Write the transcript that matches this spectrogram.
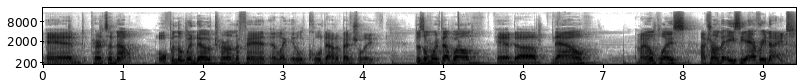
And parents said, no, open the window, turn on the fan, and like it'll cool down eventually. Doesn't work that well. And uh, now, in my own place, I turn on the AC every night.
